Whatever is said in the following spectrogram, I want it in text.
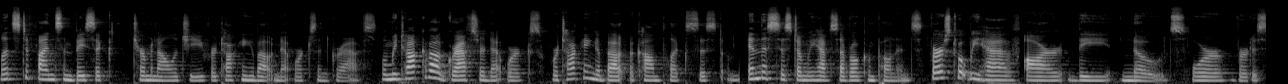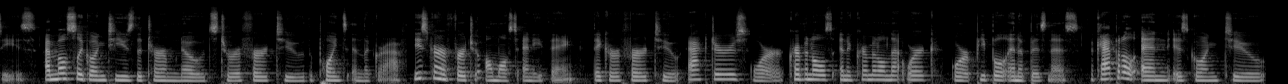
Let's define some basic terminology for talking about networks and graphs. When we talk about graphs or networks, we're talking about a complex system. In this system, we have several components. First, what we have are the nodes or vertices. I'm mostly going to use the term nodes to refer to the points in the graph. These can refer to almost anything. They can refer to actors or criminals in a criminal network or people in a business. A capital N is going to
